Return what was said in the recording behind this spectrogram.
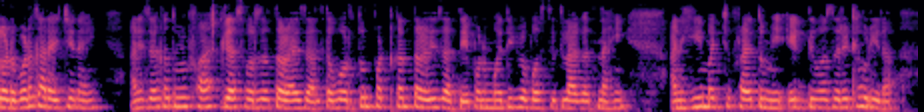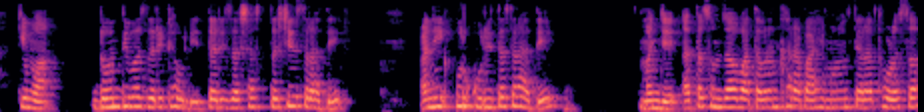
गडबड करायची नाही. आणि जर का तुम्ही फास्ट गॅसवर जर तळाय जाल तर वरतून पटकन तळली जाते पण मध्ये व्यवस्थित लागत नाही. आणि ही मच्छी फ्राय तुम्ही एक दिवस जरी ठेवली ना किंवा दोन दिवस जरी ठेवली तरी जशाच तशीच राहते. आणि कुरकुरीतच राहते. म्हणजे आता समजा वातावरण खराब आहे म्हणून त्याला थोडंसं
